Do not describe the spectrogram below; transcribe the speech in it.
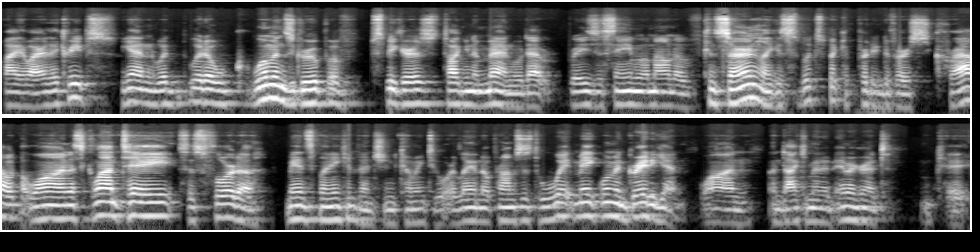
why why are they creeps? Again, would would a woman's group of speakers talking to men, would that raise the same amount of concern? Like it looks like a pretty diverse crowd. Juan Escalante says Florida mansplaining convention coming to Orlando promises to make women great again. Juan, undocumented immigrant, Okay.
